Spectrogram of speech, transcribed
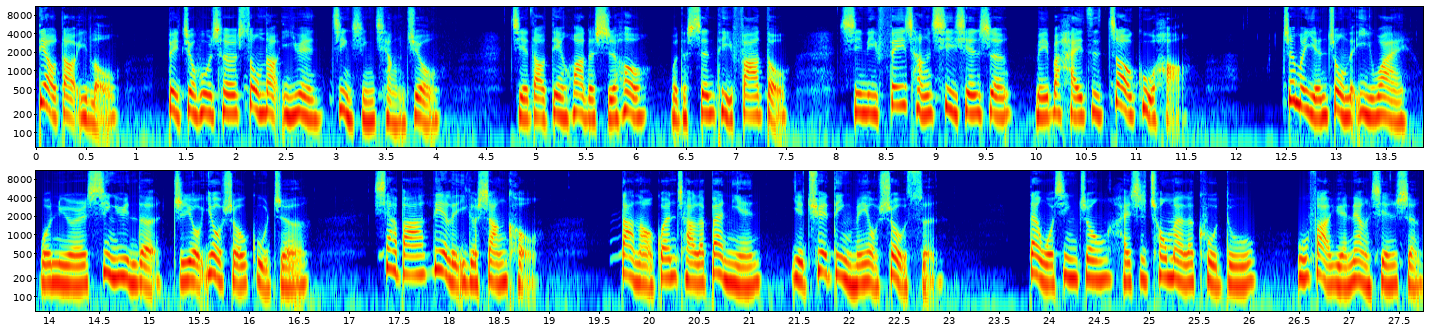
掉到一楼，被救护车送到医院进行抢救。接到电话的时候，我的身体发抖，心里非常气先生没把孩子照顾好。这么严重的意外，我女儿幸运的只有右手骨折，下巴裂了一个伤口，大脑观察了半年，也确定没有受损。但我心中还是充满了苦毒，无法原谅先生，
